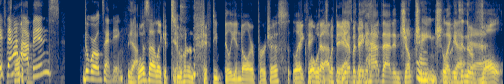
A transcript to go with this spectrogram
if that ultimate. happens, the world's ending. Yeah. Was that like a two hundred fifty billion dollar purchase? Like, think what would that's that what be? they yeah, but they have it. that in jump change. Like it's in their Yeah. vault.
